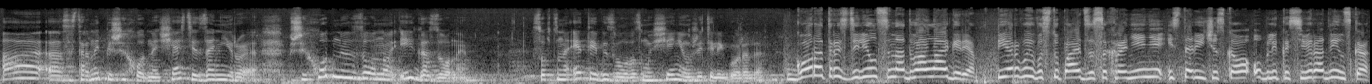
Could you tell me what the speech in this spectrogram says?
а э, со стороны пешеходной части, зонируя пешеходную зону и газоны. Собственно, это и вызвало возмущение у жителей города. Город разделился на два лагеря. Первый выступает за сохранение исторического облика Северодвинска.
